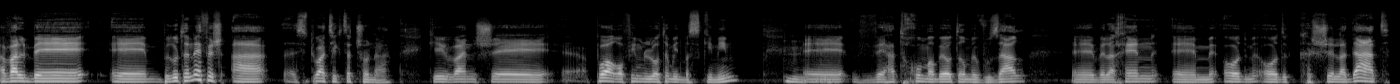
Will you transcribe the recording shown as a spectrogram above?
אבל בבריאות הנפש הסיטואציה קצת שונה, כיוון שפה הרופאים לא תמיד מסכימים, והתחום הרבה יותר מבוזר, ולכן מאוד מאוד קשה לדעת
